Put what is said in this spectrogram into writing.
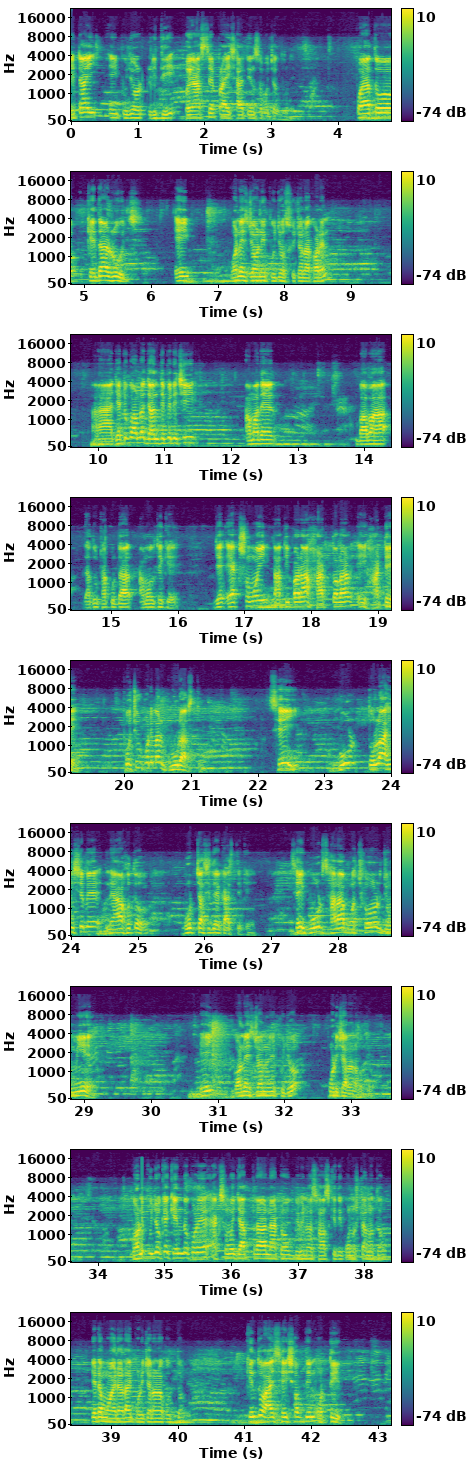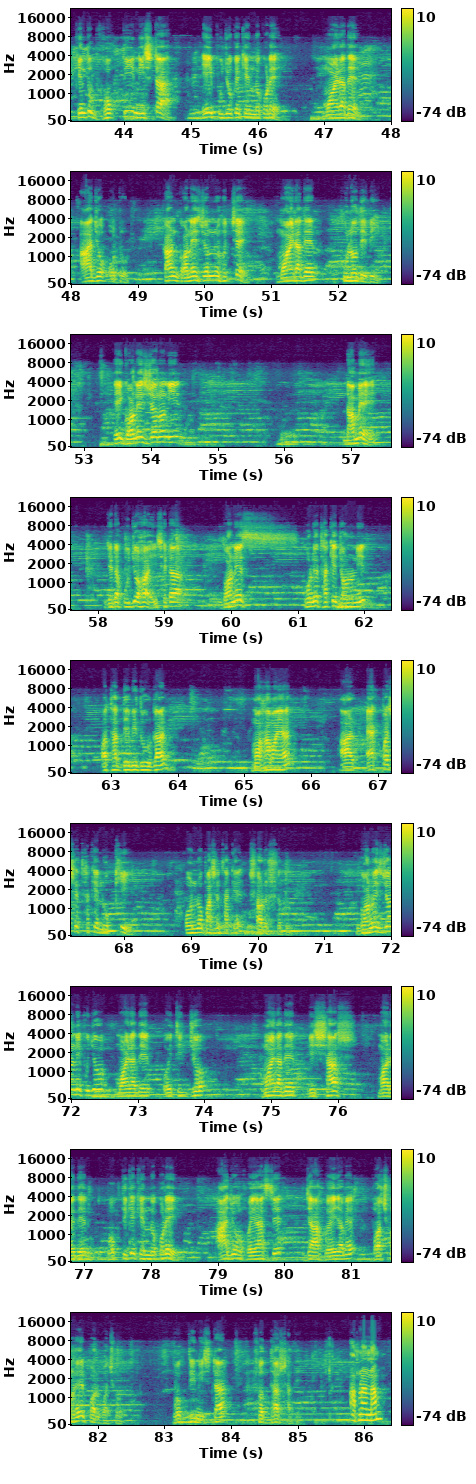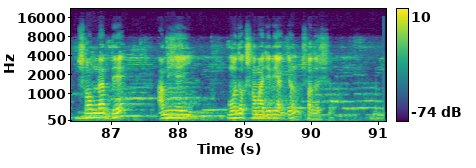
এটাই এই পুজোর রীতি হয়ে আসছে প্রায় সাড়ে তিনশো বছর ধরে। প্রয়াত কেদার রুজ এই গণেশ জননী পুজোর সূচনা করেন। যেটুকু আমরা জানতে পেরেছি, আমাদের বাবা দাদু ঠাকুরদার আমল থেকে যে এক সময় তাঁতিপাড়া হাটতলার এই হাটে প্রচুর পরিমাণ গুড় আসতো। সেই গুড় তোলা হিসেবে নেওয়া হতো গুড় চাষিদের কাছ থেকে। সেই গুড় সারা বছর জমিয়ে এই গণেশ জননী পুজো পরিচালনা হতো। গণেশ পুজোকে কেন্দ্র করে একসময় যাত্রা, নাটক, বিভিন্ন সাংস্কৃতিক অনুষ্ঠান হতো, যেটা ময়রারাই পরিচালনা করত। কিন্তু আজ সেই সব দিন অতীত। কিন্তু ভক্তি, নিষ্ঠা এই পুজোকে কেন্দ্র করে ময়রাদের আজও অটুট। কারণ গণেশ জননী হচ্ছে ময়রাদের কুলদেবী। এই গণেশ জননীর নামে যেটা পুজো হয়, সেটা গণেশ কোলে থাকে জননীর অর্থাৎ দেবী দুর্গার মহামায়ার আর এক পাশে থাকে লক্ষ্মী অন্য পাশে থাকে সরস্বতী। গণেশ জননী পুজো ময়রাদের ঐতিহ্য ময়রাদের বিশ্বাস ময়রাদের ভক্তিকে কেন্দ্র করে আজও হয়ে আসছে যা হয়ে যাবে বছরের পর বছর। ভক্তি নিষ্ঠা শ্রদ্ধার সাথে। আপনার নাম? সোমনাথ দে আমি এই মোদক সমাজেরই একজন সদস্য।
